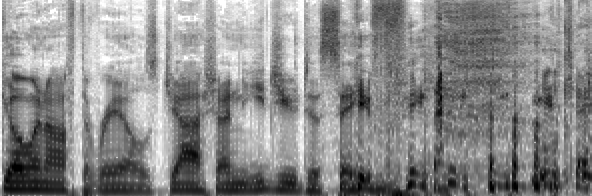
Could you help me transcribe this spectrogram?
Going off the rails, Josh. I need you to save me. okay.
